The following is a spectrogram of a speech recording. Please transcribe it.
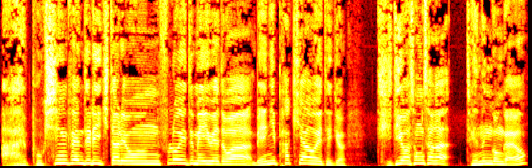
아, 복싱 팬들이 기다려온 플로이드 메이웨더와 매니 파키아오의 대결 드디어 성사가 되는 건가요?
